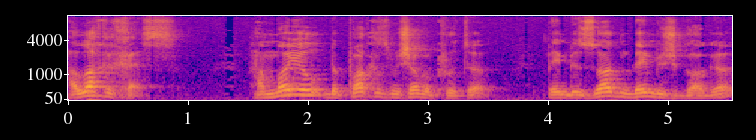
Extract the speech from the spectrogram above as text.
Halacha Ches. Hamoyel bepachas Mishava Pruta, bein bezod and bein bishgoga,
